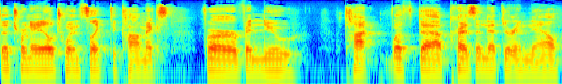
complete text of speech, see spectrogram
the tornado twins, like the comics, for the new time with the present that they're in now.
